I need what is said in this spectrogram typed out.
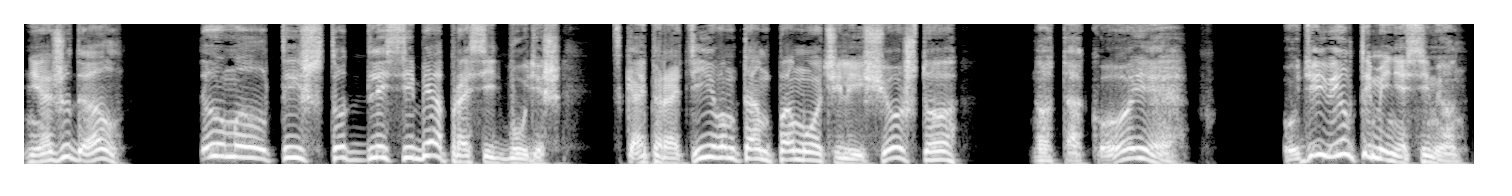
не ожидал. Думал, ты что-то для себя просить будешь, с кооперативом там помочь или еще что. Но такое... Удивил ты меня, Семен.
